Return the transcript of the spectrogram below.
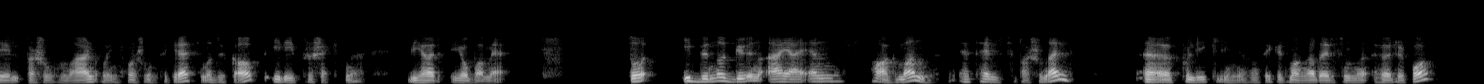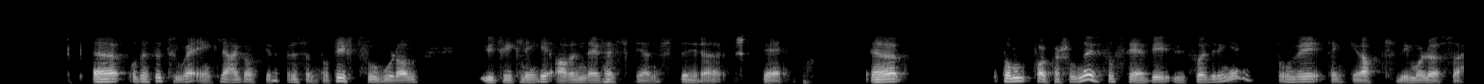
til personvern og informasjonssikkerhet som har dukka opp i de prosjektene vi har jobba med. Så i bunn og grunn er jeg en fagmann, et helsepersonell, på lik linje som sikkert mange av dere som hører på. og dette tror jeg egentlig er ganske representativt for hvordan utvikling av en del helsetjenester eh, skjer. Eh, som fagpersoner så ser vi utfordringer som vi tenker at vi må løse.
